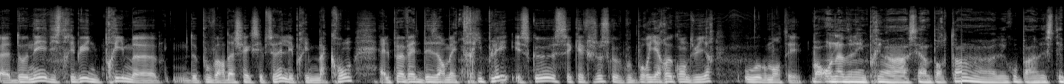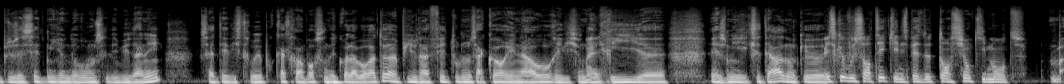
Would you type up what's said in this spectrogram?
euh, donné, distribué une prime euh, de pouvoir d'achat exceptionnelle, les primes Macron. Elles peuvent être désormais triplées. Est-ce que c'est quelque chose que vous pourriez reconduire ou augmenter? Bon, on a donné une prime assez importante. Euh, le groupe a investi plus de 7 millions d'euros en ce début d'année. Ça a été distribué pour 80% des collaborateurs. Et puis on a fait tous nos accords ENAO, révision des grilles, SMI, etc. Donc, est-ce que vous sentez qu'il y a une espèce de tension qui monte? Bah,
